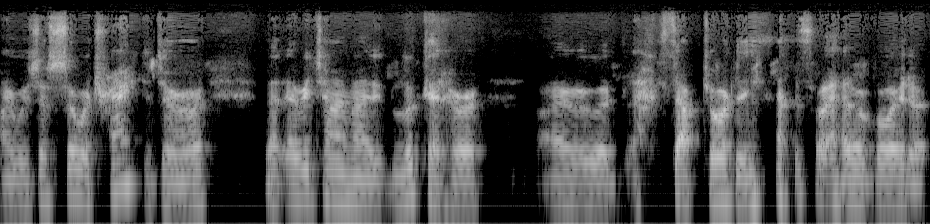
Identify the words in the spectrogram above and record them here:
I was just so attracted to her that every time I looked at her, I would stop talking, so I had to avoid her.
